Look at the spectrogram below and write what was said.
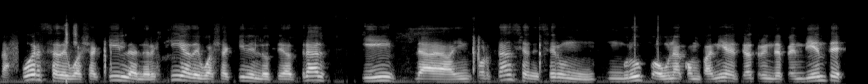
la fuerza de Guayaquil, la energía de Guayaquil en lo teatral y la importancia de ser un, grupo o una compañía de teatro independiente,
